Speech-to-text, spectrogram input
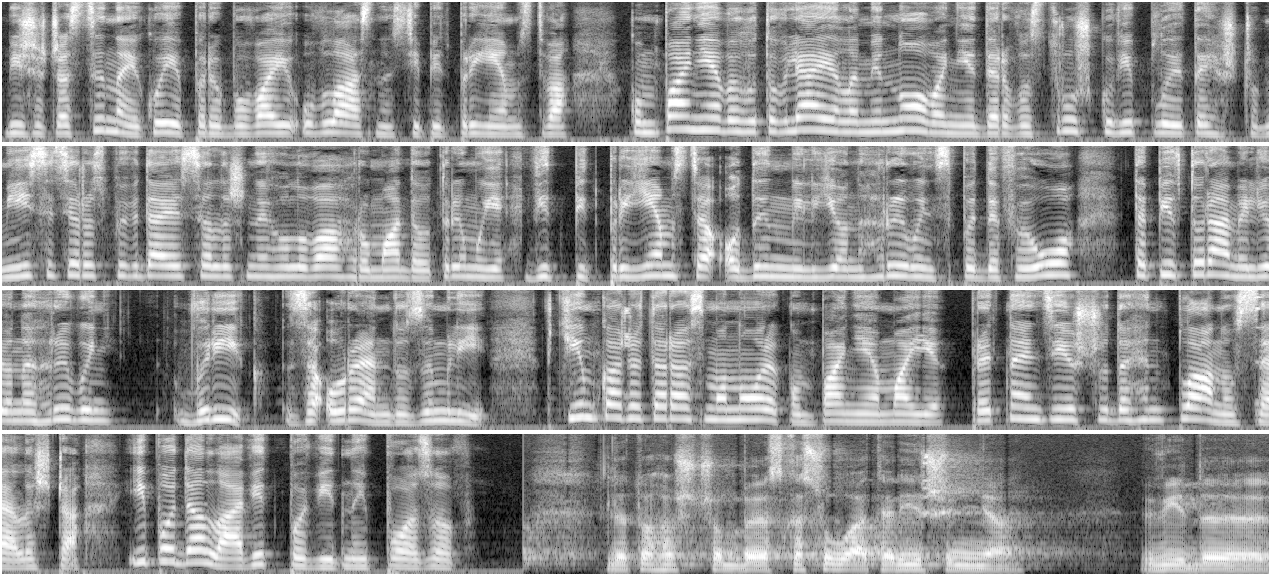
більша частина якої перебуває у власності підприємства. Компанія виготовляє ламіновані деревостружкові плити. Щомісяця, розповідає селищний голова, громада отримує від підприємства 1 мільйон гривень з ПДФО та півтора мільйона гривень в рік за оренду землі. Втім, каже Тарас Моноре, компанія має претензії щодо генплану селища і подала відповідний позов. Для того, щоб скасувати рішення від е,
